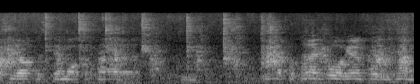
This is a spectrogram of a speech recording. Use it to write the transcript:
asiatiska mataffärer. Mm. Jag på pedagogaren på Ulricehamn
